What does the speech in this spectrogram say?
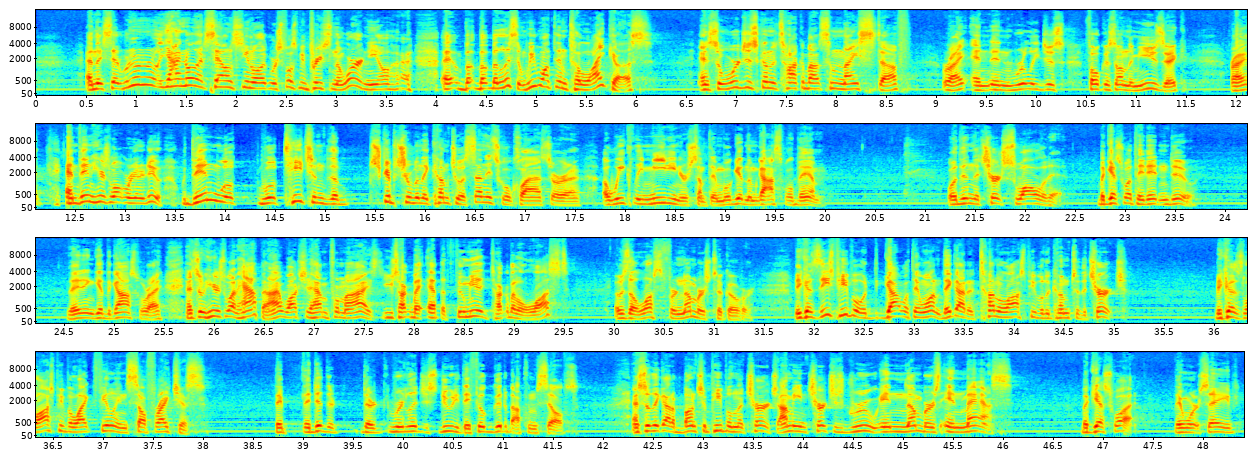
And they said, well, no, no, no, yeah, I know that sounds, you know, like we're supposed to be preaching the word, you know, uh, but, but, but listen, we want them to like us. And so we're just going to talk about some nice stuff, right? And then really just focus on the music, right? And then here's what we're going to do. Then we'll, we'll teach them the scripture when they come to a Sunday school class or a, a weekly meeting or something. We'll give them gospel them. Well, then the church swallowed it. But guess what they didn't do? They didn't give the gospel, right? And so here's what happened. I watched it happen before my eyes. You talk about epithumia, you talk about a lust. It was a lust for numbers took over. Because these people got what they wanted. They got a ton of lost people to come to the church. Because lost people like feeling self righteous. They, they did their, their religious duty, they feel good about themselves. And so they got a bunch of people in the church. I mean, churches grew in numbers, in mass. But guess what? They weren't saved.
